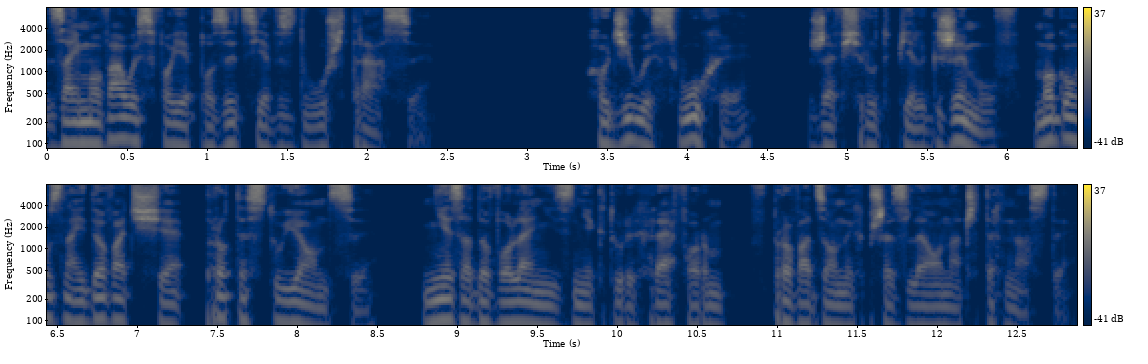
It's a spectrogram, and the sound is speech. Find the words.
zajmowały swoje pozycje wzdłuż trasy. Chodziły słuchy, że wśród pielgrzymów mogą znajdować się protestujący, niezadowoleni z niektórych reform wprowadzonych przez Leona XIV.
